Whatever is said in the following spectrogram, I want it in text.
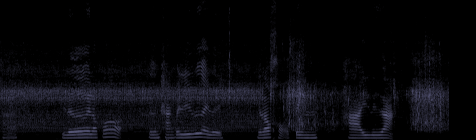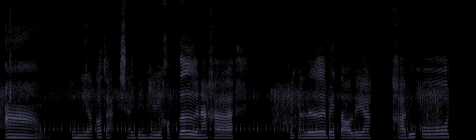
คะ เลยแล้วก็เดินทางไปเรื่อยๆเลย เดี๋ยวเราขอเป็นพายเรืออ้าวตรงนี้เราก็จะใช้เป็นเฮลิคอปเตอร์นะคะ ไปกันเลย ไปต่อเลยอะ ค่ะทุกคน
